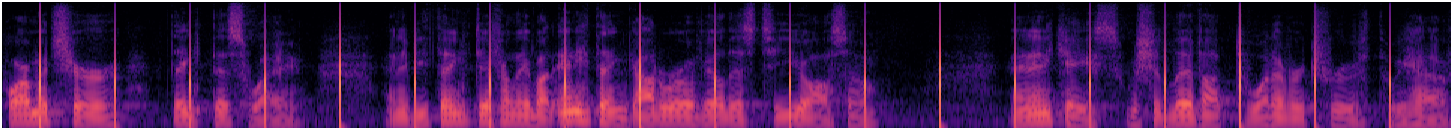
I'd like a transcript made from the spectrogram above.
who are mature think this way. And if you think differently about anything, God will reveal this to you also. In any case, we should live up to whatever truth we have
